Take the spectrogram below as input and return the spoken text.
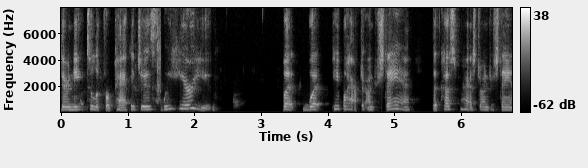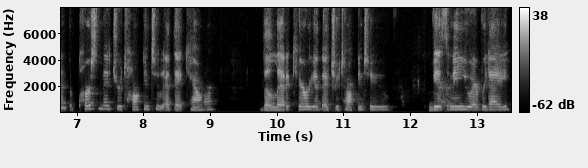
their need to look for packages. We hear you. But what people have to understand, the customer has to understand the person that you're talking to at that counter, the letter carrier that you're talking to, visiting you every day,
